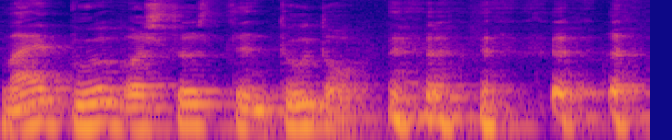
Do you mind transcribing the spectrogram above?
Mein Bub, was tust denn du da?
